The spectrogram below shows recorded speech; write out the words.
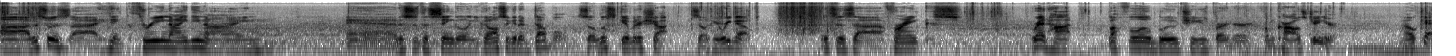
Uh, this was, uh, I think, $3.99. And this is the single, and you can also get a double. So let's give it a shot. So here we go. This is uh, Frank's Red Hot Buffalo Blue Cheeseburger from Carl's Jr. Okay.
